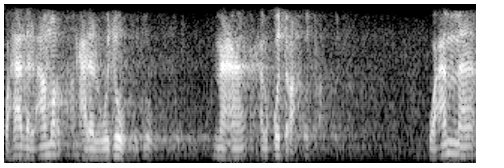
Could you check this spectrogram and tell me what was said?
وهذا الأمر على الوجوب مع القدرة. وأما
